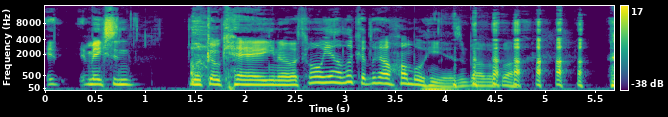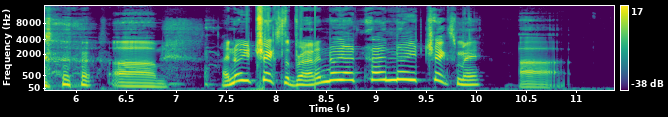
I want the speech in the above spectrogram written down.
it, it makes him look okay. You know, like oh yeah, look at look how humble he is, and blah blah blah. Um, I know your tricks, LeBron. I know your, I know your tricks, man. uh,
